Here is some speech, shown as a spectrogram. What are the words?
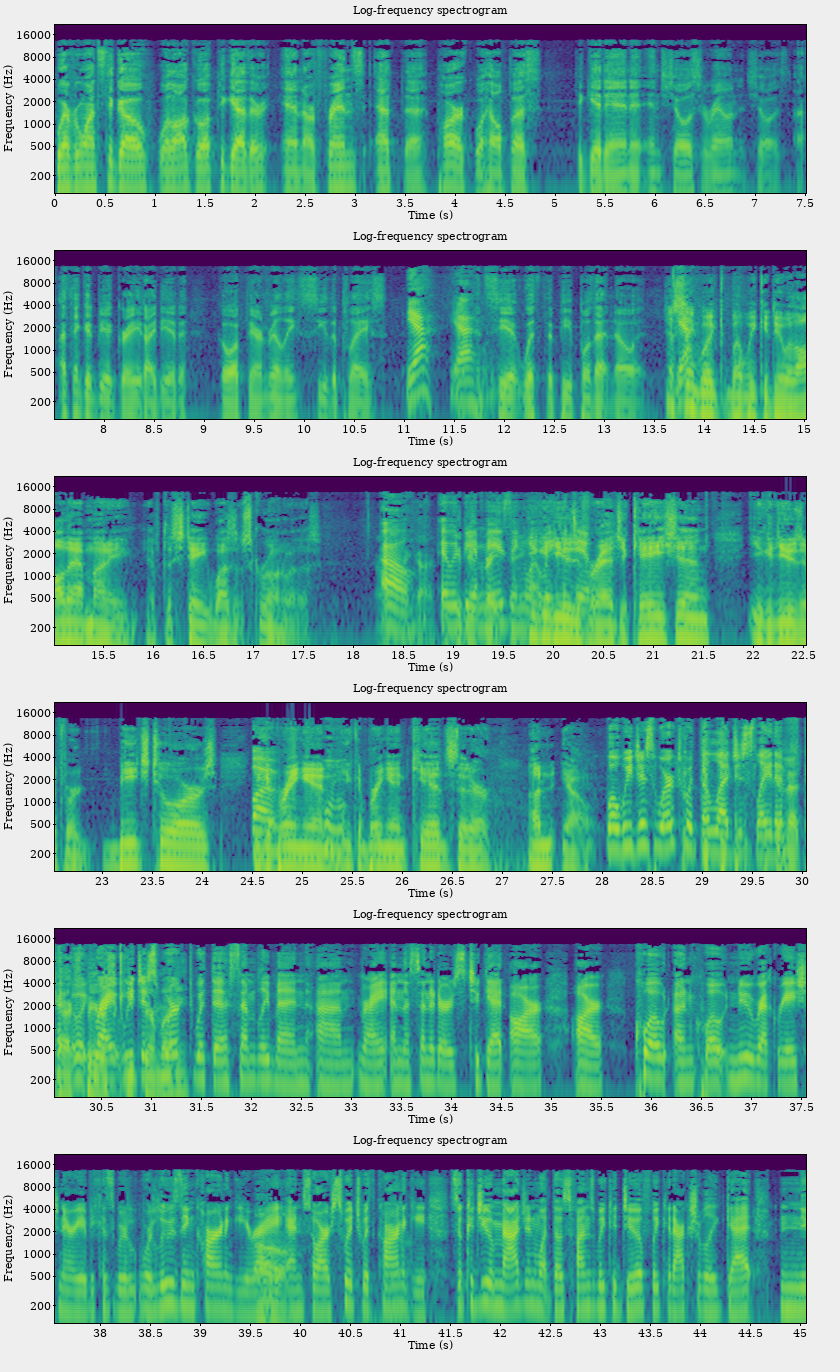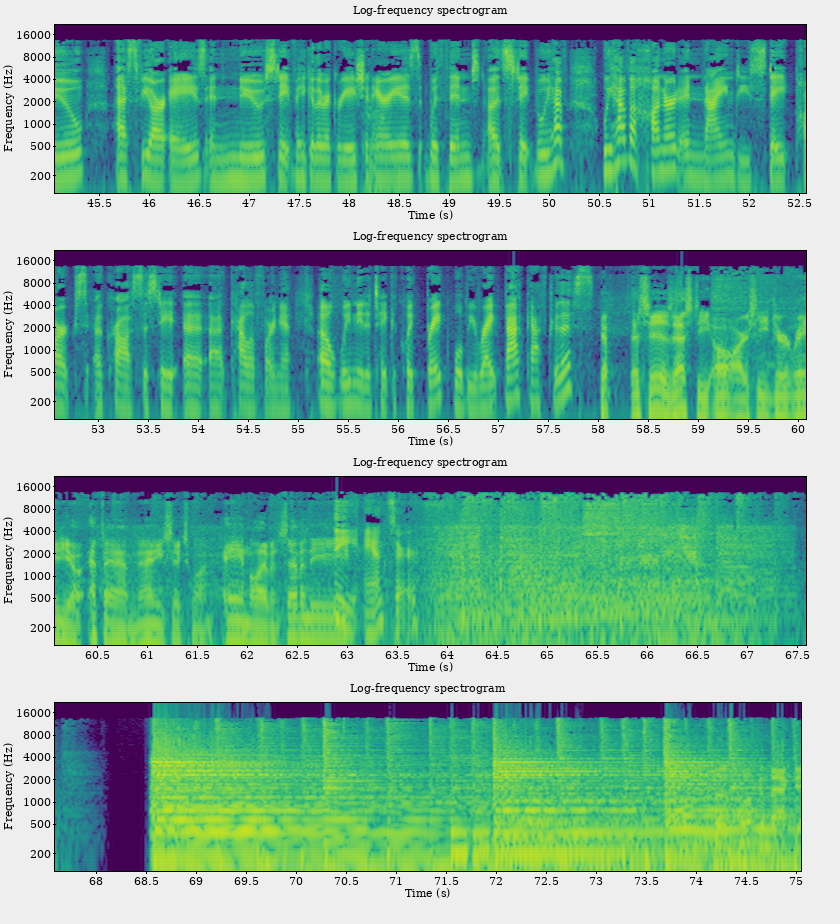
whoever wants to go, we'll all go up together, and our friends at the park will help us to get in and, and show us around and show us. I think it'd be a great idea to go up there and really see the place Yeah, yeah. and see it with the people that know it. Just Yeah. think what, what we could do with all that money if the state wasn't screwing with us. Oh, my God. it would be amazing what you we could use could it do. for education. You could use it for beach tours. you could bring in well- you could bring in kids that are un, you know Well, we just worked with the legislative, right? We just worked with the assemblymen, um, right, and the senators to get our our quote unquote new recreation area because we're we're losing Carnegie, right? Oh. And so our switch with Carnegie. So could you imagine what those funds we could do if we could actually get new SVRAs and new state vehicular recreation areas within a state? But we have we have 190 state parks across the state uh, uh, California. Oh, we need to take a quick break. We'll be right back after this. Yep, this is SDORC Dirt Radio, FM 96.1, AM 1170. The answer.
